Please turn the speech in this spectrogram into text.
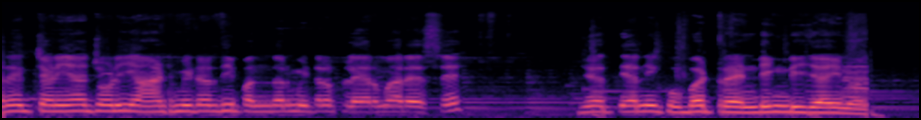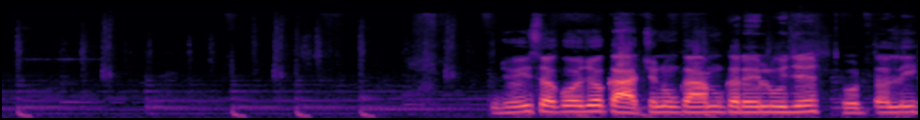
દરેક ચણિયા ચોળી આઠ મીટરથી પંદર મીટર ફ્લેરમાં રહેશે. જે અત્યારની ખૂબ જ ટ્રેન્ડિંગ ડિઝાઇન હોય. જોઈ શકો છો કાચનું કામ કરેલું છે. ટોટલી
